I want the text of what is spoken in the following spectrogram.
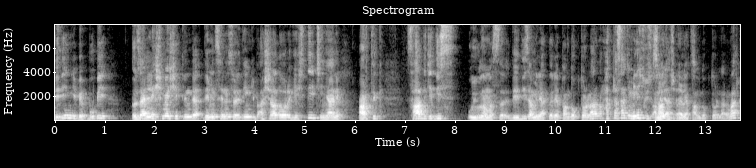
dediğim gibi bu bir özelleşme şeklinde demin senin söylediğin gibi aşağı doğru geçtiği için yani artık sadece diz uygulaması, diz ameliyatları yapan doktorlar var. Hatta sadece menisküs ameliyatları evet. yapan doktorlar var.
